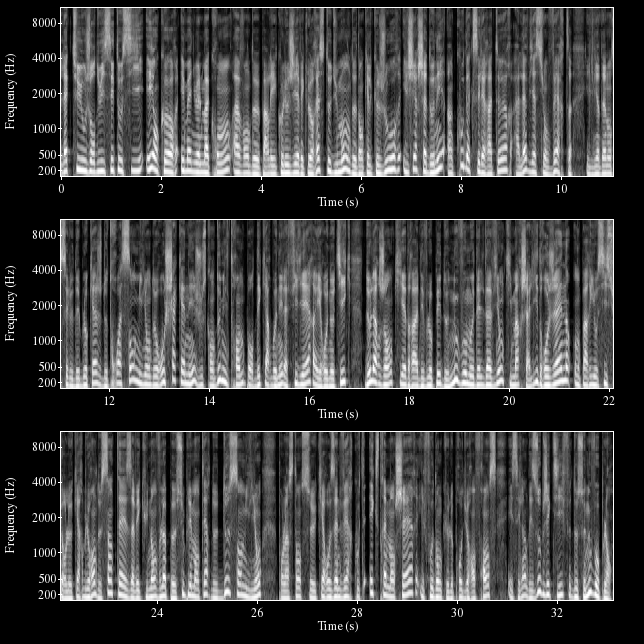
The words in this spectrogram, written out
L'actu aujourd'hui, c'est aussi et encore Emmanuel Macron. Avant de parler écologie avec le reste du monde dans quelques jours, il cherche à donner un coup d'accélérateur à l'aviation verte. Il vient d'annoncer le déblocage de 300 millions d'euros chaque année jusqu'en 2030 pour décarboner la filière aéronautique, de l'argent qui aidera à développer de nouveaux modèles d'avions qui marchent à l'hydrogène. On parie aussi sur le carburant de synthèse avec une enveloppe supplémentaire de 200 millions. Pour l'instant, ce kérosène vert coûte extrêmement cher. Il faut donc que produire en France et c'est l'un des objectifs de ce nouveau plan.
